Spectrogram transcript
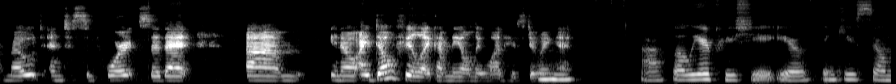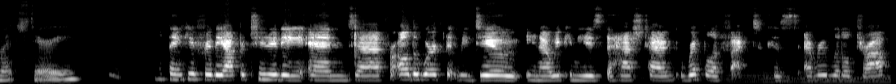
promote and to support so that um, you know, I don't feel like I'm the only one who's doing mm-hmm. it. Ah, well, we appreciate you. Thank you so much, Terri. Well, thank you for the opportunity and uh, for all the work that we do. You know, we can use the hashtag ripple effect because every little drop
